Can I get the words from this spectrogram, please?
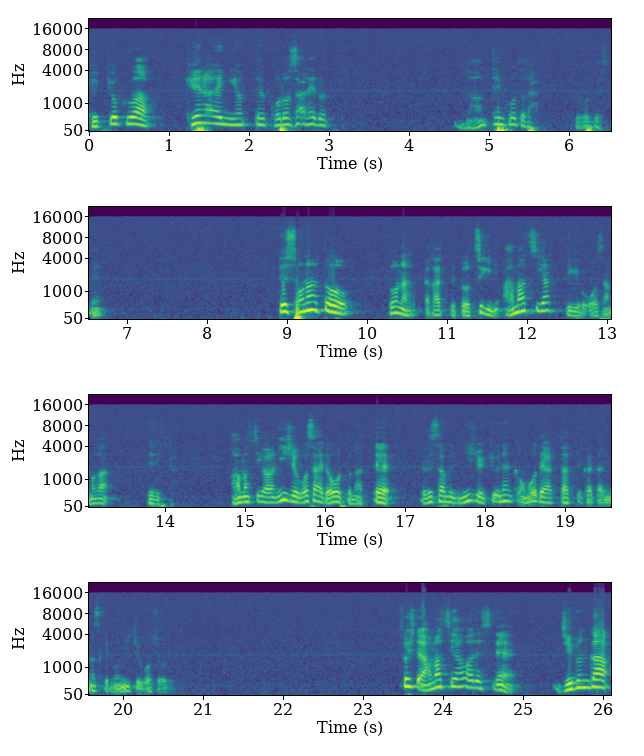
結局は、家来によって殺される。なんていうことだ。ということですね。で、その後、どうなったかっていうと、次にアマツヤっていう王様が出てきた。アマツヤは25歳で王となって、エルサレムで29年間王であったって書いてありますけども、25章で。そしてアマツヤはですね、自分が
